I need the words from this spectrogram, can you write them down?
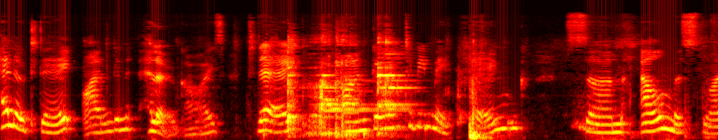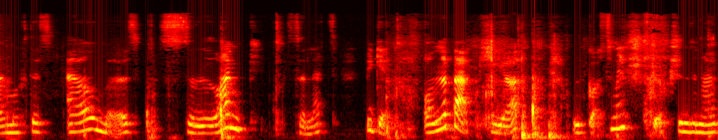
hello today I'm gonna hello guys. Today I'm going to be making some Elmer's slime with this Elmer's slime kit. So let's begin. On the back here we've got some instructions and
